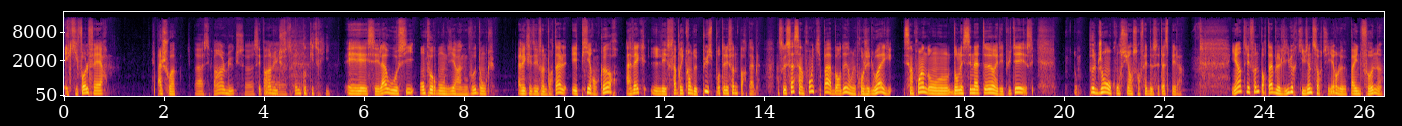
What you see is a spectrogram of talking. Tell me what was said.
et qu'il faut le faire. Il n'y a pas le choix. C'est pas, pas un luxe. euh, C'est pas un luxe. C'est pas une coquetterie. Et c'est là où aussi on peut rebondir à nouveau, donc avec les téléphones portables, et pire encore, avec les fabricants de puces pour téléphones portables. Parce que ça, c'est un point qui n'est pas abordé dans les projets de loi, et c'est un point dont, les sénateurs et députés, peu de gens ont conscience en fait de cet aspect-là. Il y a un téléphone portable libre qui vient de sortir, le PinePhone.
